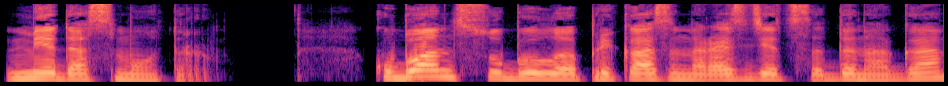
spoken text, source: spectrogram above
медосмотр. Кубанцу было приказано раздеться до нога,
